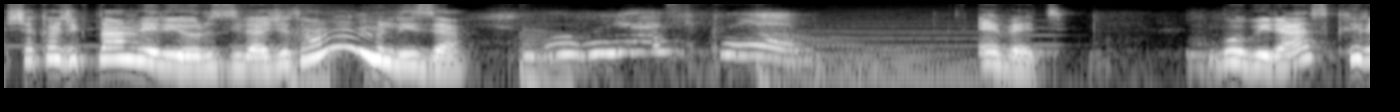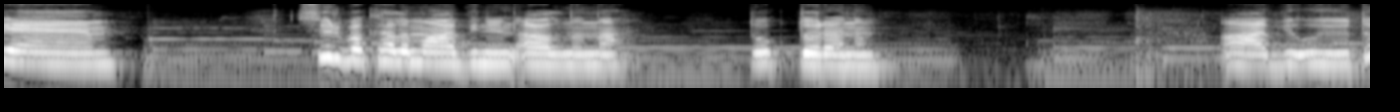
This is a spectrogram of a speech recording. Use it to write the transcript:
Şakacıktan veriyoruz ilacı tamam mı Liza? Bu biraz krem. Evet. Bu biraz krem. Sür bakalım abinin alnına. Doktor hanım. Abi uyudu.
